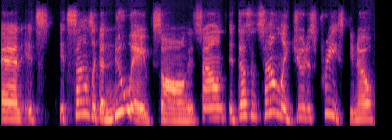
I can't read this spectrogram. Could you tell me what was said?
And it's it sounds like a new wave song. It sound it doesn't sound like Judas Priest, you know.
